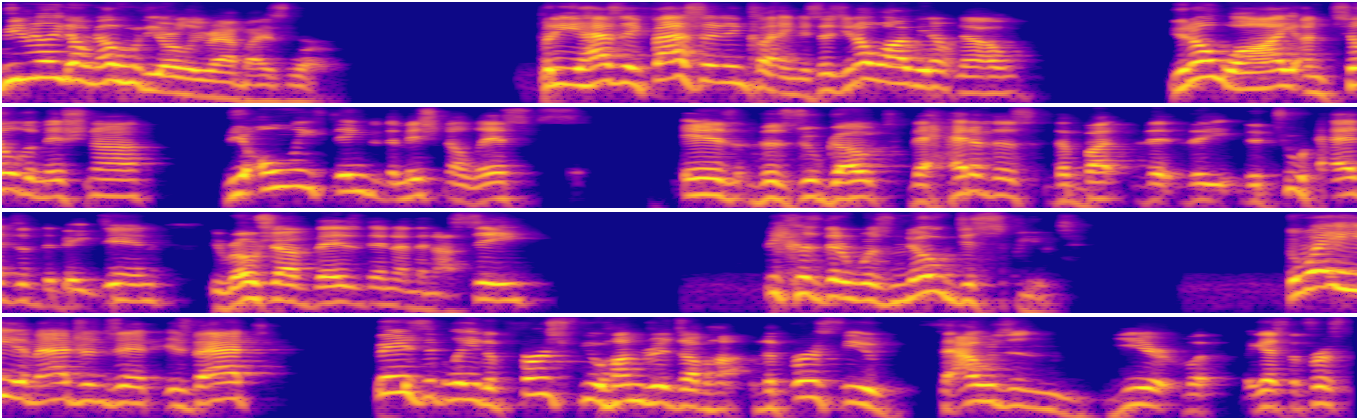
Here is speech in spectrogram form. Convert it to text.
We really don't know who the early rabbis were. But he has a fascinating claim. He says, you know why we don't know? You know why until the Mishnah, the only thing that the Mishnah lists is the zugot, the head of this, the but the, the, the two heads of the Beit Din, the Rosh Roshav Bezdin and the Nasi, because there was no dispute. The way he imagines it is that basically the first few hundreds of the first few thousand year, I guess the first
